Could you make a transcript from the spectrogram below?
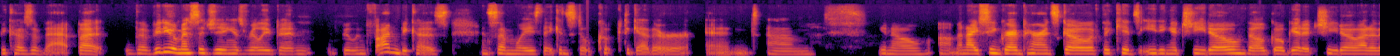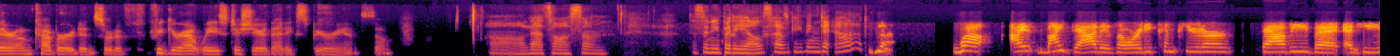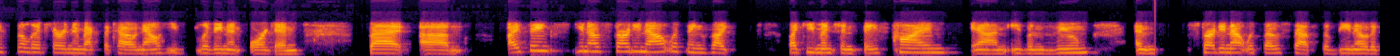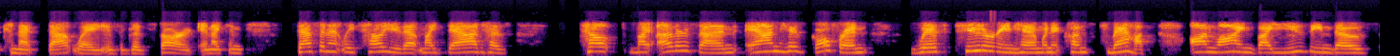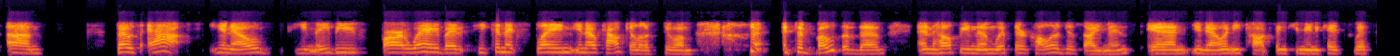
because of that. But the video messaging has really been been fun because in some ways they can still cook together and um, you know, um, and I've seen grandparents go, if the kid's eating a Cheeto, they'll go get a Cheeto out of their own cupboard and sort of figure out ways to share that experience. So, oh, that's awesome. Does anybody else have anything to add? Yeah. Well, I my dad is already computer savvy, but and he used to live here in New Mexico. Now he's living in Oregon. But um, I think you know, starting out with things like like you mentioned, FaceTime and even Zoom, and starting out with those steps of being able to connect that way is a good start. And I can definitely tell you that my dad has helped my other son and his girlfriend with tutoring him when it comes to math online by using those um, those apps. You know, he may be far away, but he can explain, you know, calculus to them, to both of them, and helping them with their college assignments. And you know, and he talks and communicates with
